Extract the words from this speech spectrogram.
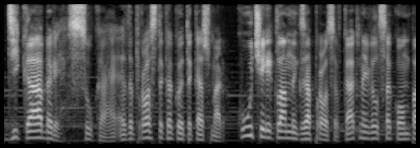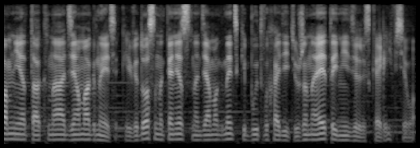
Декабрь, сука, это просто какой-то кошмар. Куча рекламных запросов, как на Вилсаком по мне, так на Диамагнетик. И видосы, наконец, на Диамагнетике будет выходить уже на этой неделе, скорее всего.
